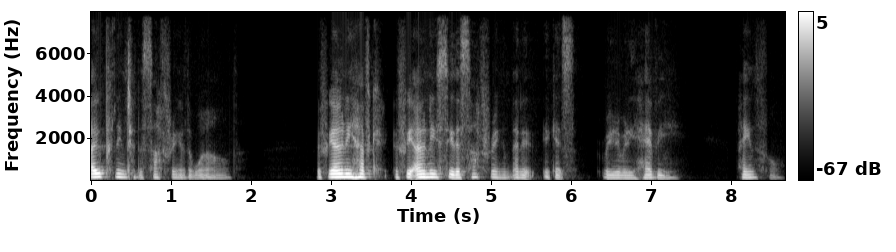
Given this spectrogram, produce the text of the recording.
opening to the suffering of the world. If we only have, if we only see the suffering, then it, it gets really, really heavy, painful.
